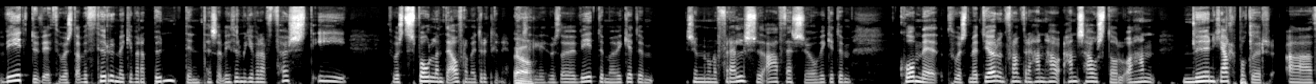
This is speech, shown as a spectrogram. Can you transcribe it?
vitu við, þú veist, að við þurfum ekki að vera bundin þess að við þurfum ekki að vera föst í, þú veist, spólandi áfram í basically, þú veist, að við vitum að við getum, við sem núna frelsuð af þessu og við getum komið, þú veist, með djörfing fram fyrir hann, hans hástól og hann mun hjálpa okkur að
